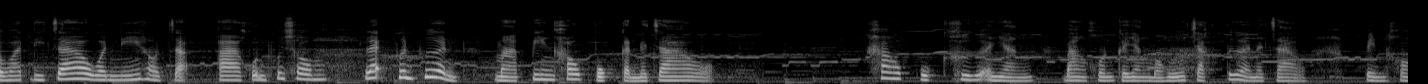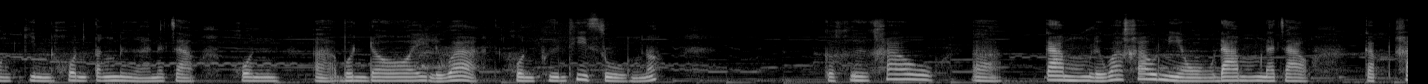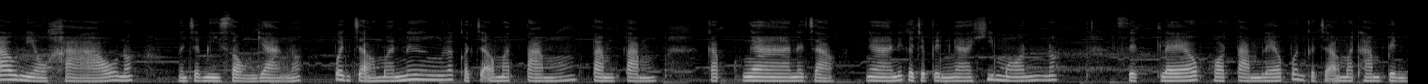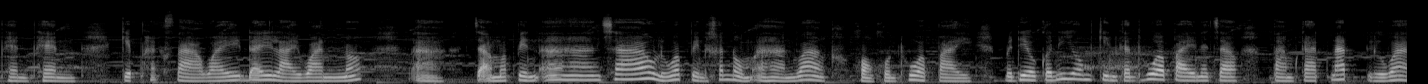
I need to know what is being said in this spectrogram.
สวัสดีเจ้าวันนี้เราจะพาคุณผู้ชมและเพื่อนๆมาปิ้งข้าวปุกกันนะเจ้าข้าวปุกคืออะยังบางคนก็ยังบ่ฮู้จักเตื้อนะเจ้า เป็นของกินคนตังเหนือนะเจ้า คนบนดอยหรือว่าคนพื้นที่สูงเนาะก็คือข้าวกำหรือว่าข้าวเหนียวดำนะเจ้ากับข้าวเหนียวขาวเนาะ มันจะมีสองอย่างเนาะเปิ้นจะเอามานึ่งแล้วก็จะเอามาตำตำตำกับงานะเจ้างานี่ก็จะเป็นงาขี้ม้อนเนาะเสร็จแล้วพอตำแล้วเปิ้นก็จะเอามาทำเป็นแผ่นๆเก็บรักษาไว้ได้หลายวันเนาะอ่าจะเอามาเป็นอาหารเช้าหรือว่าเป็นขนมอาหารว่างของคนทั่วไปเมื่อเดียวก็นิยมกินกันทั่วไปนะเจ้าตามกาดนัดหรือว่า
